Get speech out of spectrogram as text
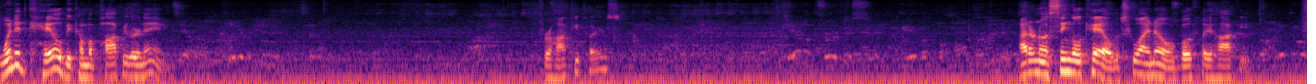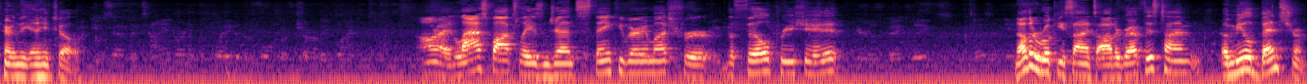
when did Kale become a popular name? For hockey players? I don't know a single Kale. The two I know both play hockey. They're in the NHL. All right, last box, ladies and gents. Thank you very much for the fill. Appreciate it. Another rookie science autograph. This time, Emil Bemstrom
